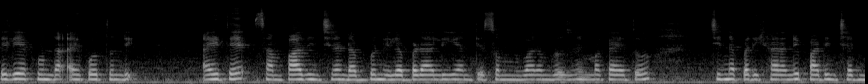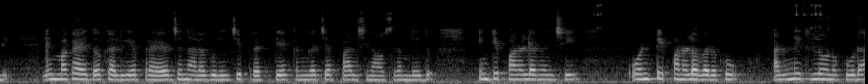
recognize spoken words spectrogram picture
తెలియకుండా అయిపోతుంది. అయితే సంపాదించిన డబ్బు నిలబడాలి అంటే సోమవారం రోజు నిమ్మకాయతో చిన్న పరిహారాన్ని పాటించండి. నిమ్మకాయతో కలిగే ప్రయోజనాల గురించి ప్రత్యేకంగా చెప్పాల్సిన అవసరం లేదు. ఇంటి పనుల నుంచి ఒంటి పనుల వరకు అన్నిటిలోనూ కూడా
